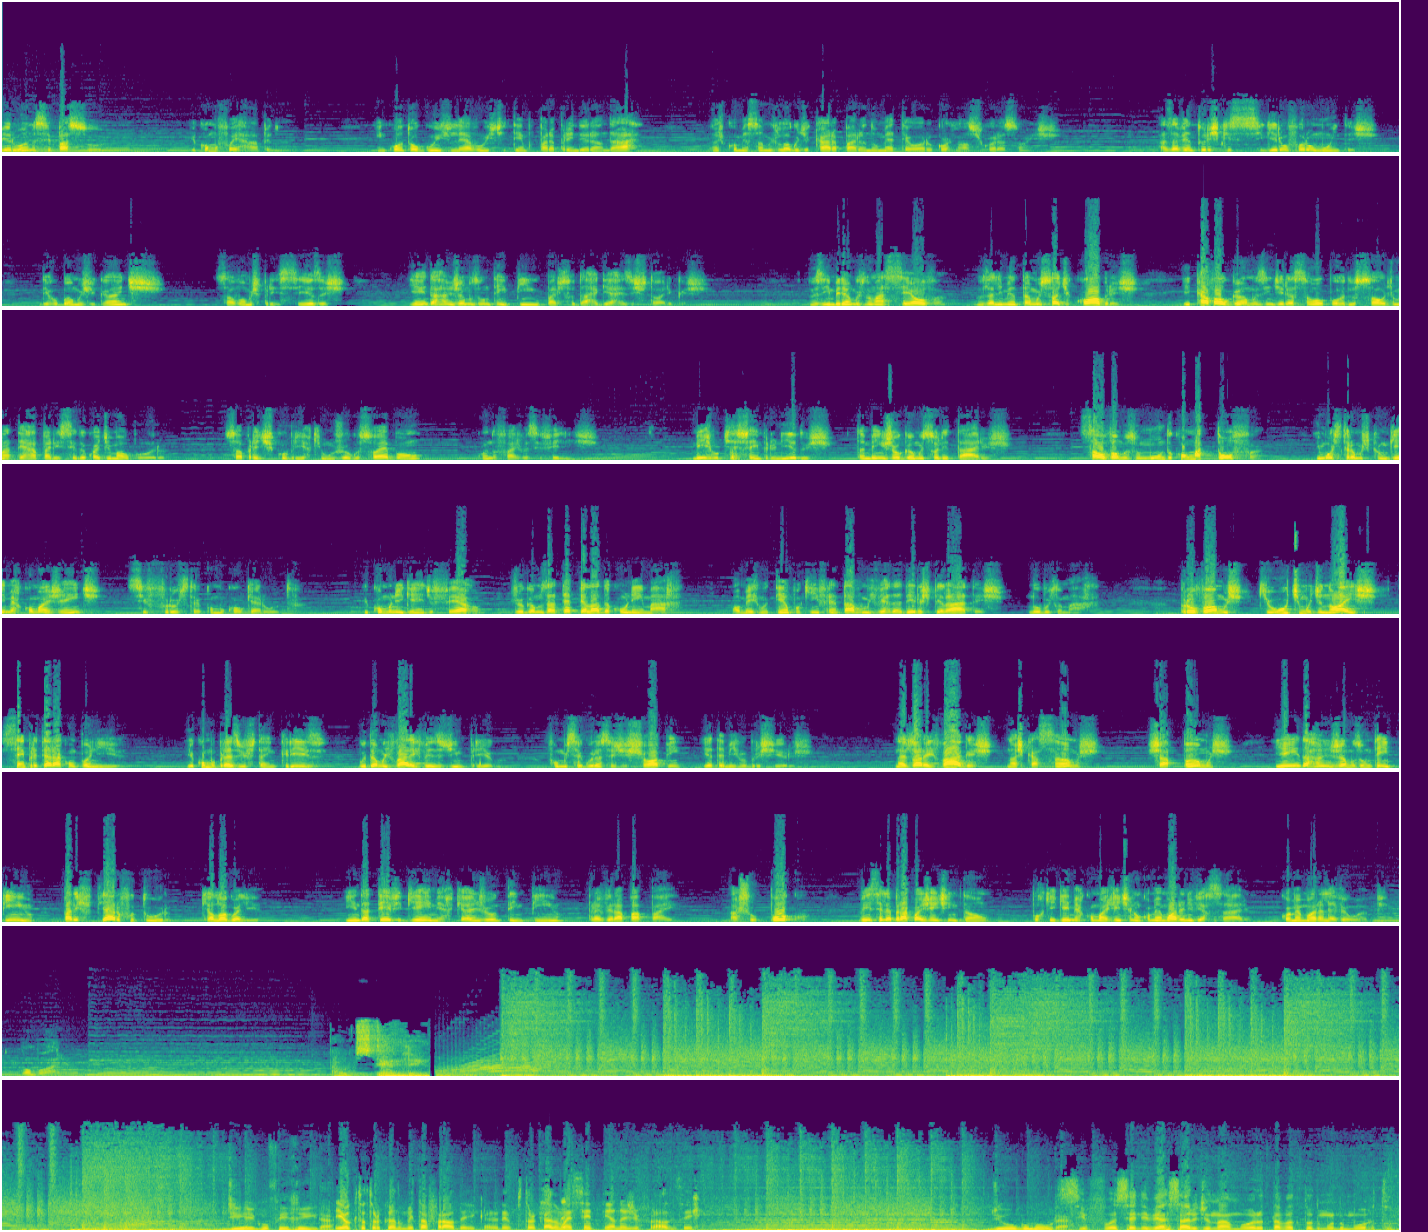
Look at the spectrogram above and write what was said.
Primeiro ano se passou. E como foi rápido. Enquanto alguns levam este tempo para aprender a andar, nós começamos logo de cara parando um meteoro com os nossos corações. As aventuras que se seguiram foram muitas. Derrubamos gigantes, salvamos princesas e ainda arranjamos um tempinho para estudar guerras históricas. Nos embreamos numa selva, nos alimentamos só de cobras e cavalgamos em direção ao pôr do sol de uma terra parecida com a de Malboro, só para descobrir que um jogo só é bom quando faz você feliz. Mesmo que sempre unidos, também jogamos solitários. Salvamos o mundo com uma tonfa e mostramos que um gamer como a gente se frustra como qualquer outro. E como ninguém é de ferro, jogamos até pelada com o Neymar, ao mesmo tempo que enfrentávamos verdadeiros piratas, lobos do mar. Provamos que o último de nós sempre terá companhia. E como o Brasil está em crise, mudamos várias vezes de emprego. Fomos seguranças de shopping e até mesmo bruxeiros. Nas horas vagas, nós caçamos, chapamos e ainda arranjamos um tempinho para espiar o futuro, que é logo ali. E ainda teve gamer que arranjou um tempinho para virar papai. Achou pouco? Vem celebrar com a gente então, porque gamer como a gente não comemora aniversário comemora level up. Vambora. Outstanding. Diego Ferreira. Eu que tô trocando muita fralda aí, cara. Devo ter trocado umas centenas de fraldas aí. Diogo Moura. Se fosse aniversário de namoro, tava todo mundo morto.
